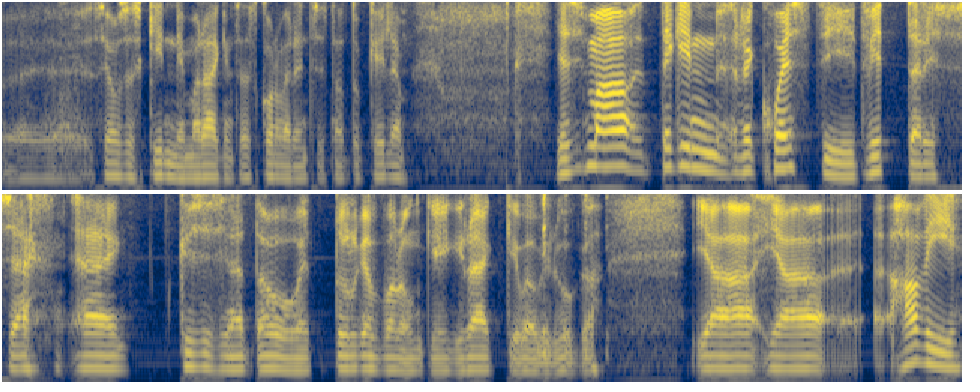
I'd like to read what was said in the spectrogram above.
äh, seoses kinni, ma räägin sellest konverentsist natuke hiljem. Ja siis ma tegin request'i Twitterisse äh, küsisin, et oh, et tulge palun keegi rääkima minuga. ja, ja Javi,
